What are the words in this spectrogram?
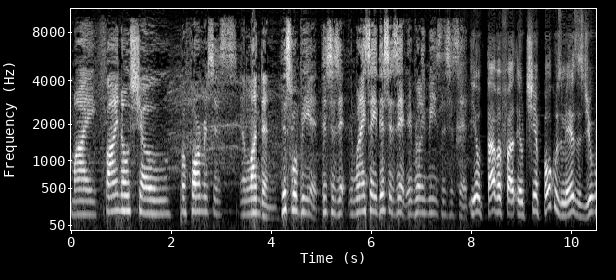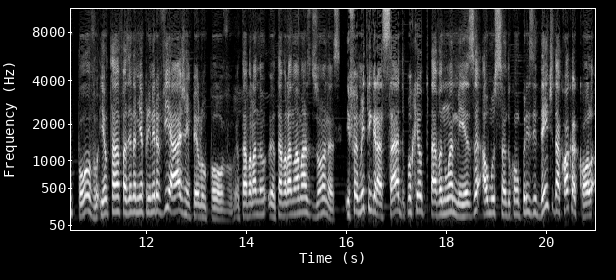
my final show performances in London. This will be it. This is it. And when I say this is it, it really means this is it. E eu tava eu tinha poucos meses de O Povo e eu tava fazendo a minha primeira viagem pelo Povo. Eu tava lá no eu tava lá no Amazonas e foi muito engraçado porque eu tava numa mesa almoçando com o presidente da Coca-Cola.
